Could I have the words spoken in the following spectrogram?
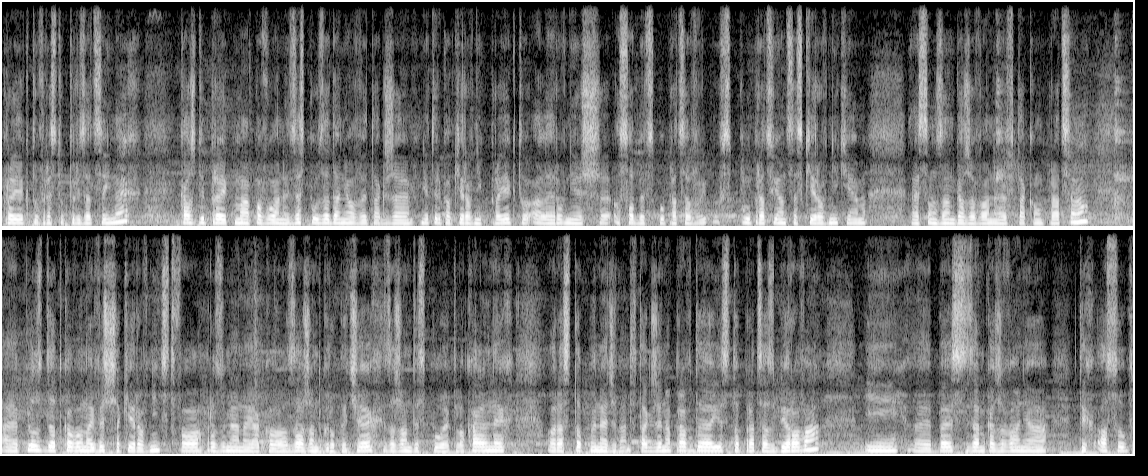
projektów restrukturyzacyjnych. Każdy projekt ma powołany zespół zadaniowy, także nie tylko kierownik projektu, ale również osoby współpracujące z kierownikiem e, są zaangażowane w taką pracę. E, Plus dodatkowo najwyższe kierownictwo, rozumiane jako zarząd grupy Ciech, zarządy spółek lokalnych oraz top management. Także naprawdę jest to praca zbiorowa i e, bez zaangażowania tych osób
